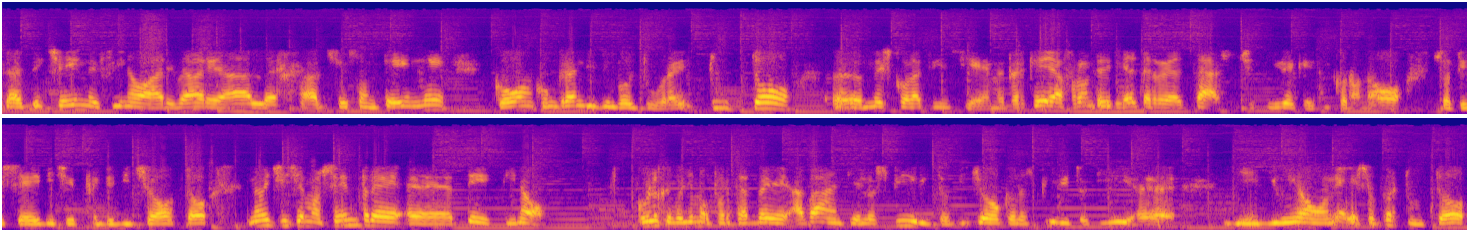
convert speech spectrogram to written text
dal decenne fino ad arrivare al, al sessantenne con, con grandi disinvolture. Il tutto eh, mescolato insieme, perché a fronte di altre realtà associative che dicono no, sotto i 16, più di 18, noi ci siamo sempre eh, detti no, quello che vogliamo portare avanti è lo spirito di gioco, lo spirito di, eh, di, di unione e soprattutto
